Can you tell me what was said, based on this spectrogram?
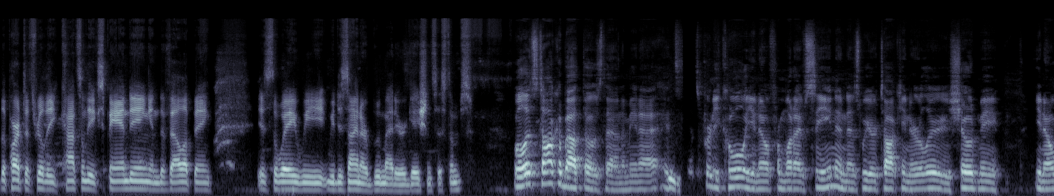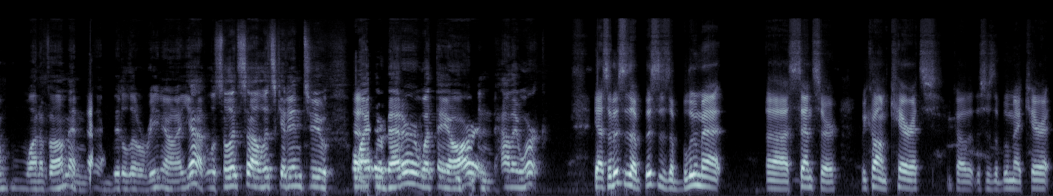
the part that's really constantly expanding and developing, is the way we we design our Blumat irrigation systems. Well, let's talk about those then. I mean, uh, it's it's pretty cool, you know, from what I've seen, and as we were talking earlier, you showed me, you know, one of them and, and did a little reading on it. Yeah, so let's uh, let's get into yeah. why they're better, what they are, and how they work. Yeah, so this is a this is a Blumat uh, sensor we call them carrots. We call it this is the Blumat carrot.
